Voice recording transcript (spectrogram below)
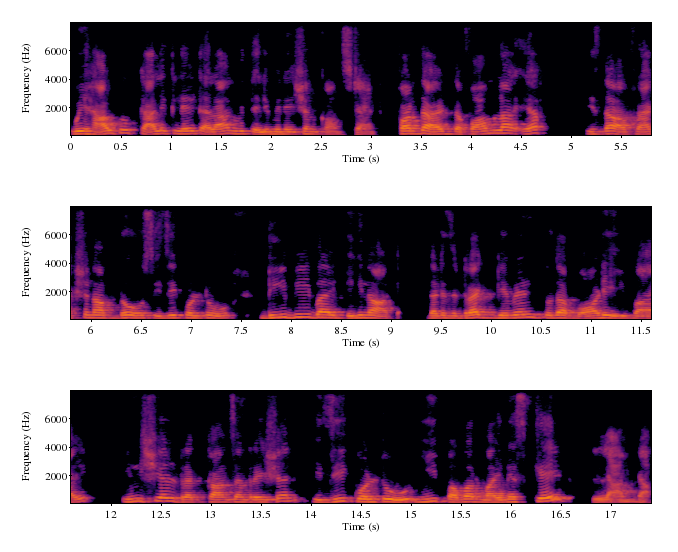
we have to calculate along with elimination constant. For that, the formula F is the fraction of dose is equal to dB by d naught. That is a drug given to the body by initial drug concentration is equal to e power minus k lambda.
